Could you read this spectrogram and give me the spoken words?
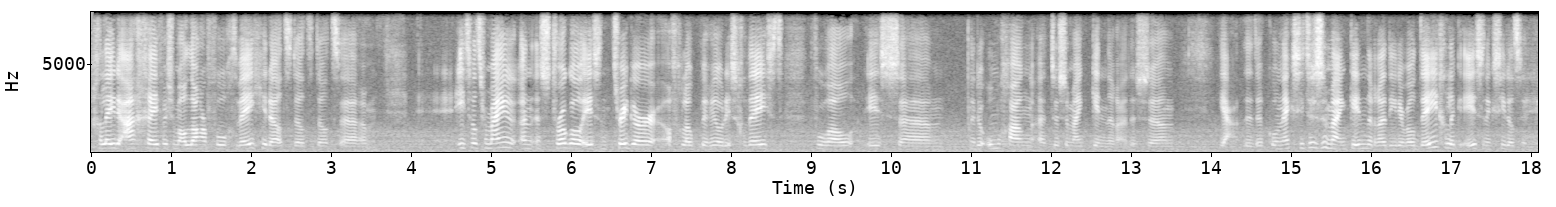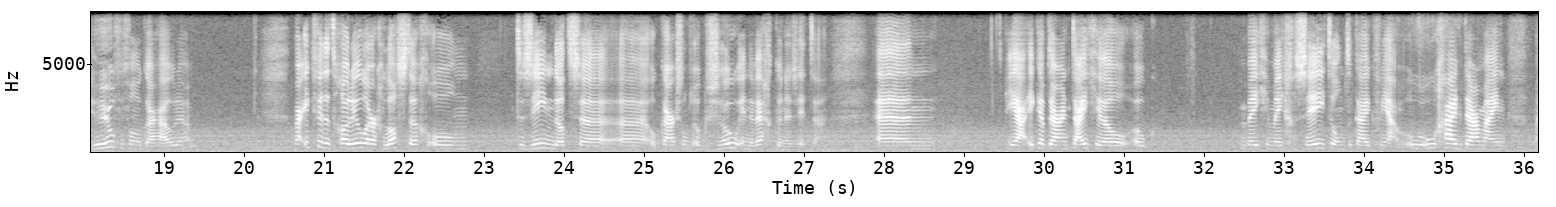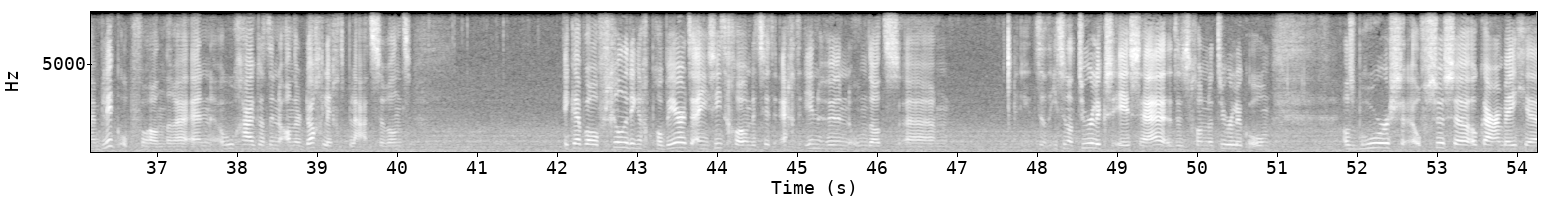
geleden aangegeven, als je me al langer volgt, weet je dat, dat, dat um, iets wat voor mij een, een, struggle is, een trigger afgelopen periode is geweest, vooral is um, de omgang uh, tussen mijn kinderen. Dus ja, de, de, connectie tussen mijn kinderen, die er wel degelijk is. En ik zie dat ze heel veel van elkaar houden. Maar ik vind het gewoon heel erg lastig om te zien dat ze uh, elkaar soms ook zo in de weg kunnen zitten. En ja, ik heb daar een tijdje wel ook een beetje mee gezeten om te kijken van ja, hoe, hoe, ga ik daar mijn, mijn blik op veranderen en hoe ga ik dat in een ander daglicht plaatsen? Want ik heb al verschillende dingen geprobeerd en je ziet gewoon, het zit echt in hun omdat um, iets natuurlijks is. Hè? Het is gewoon natuurlijk om als broers of zussen elkaar een beetje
